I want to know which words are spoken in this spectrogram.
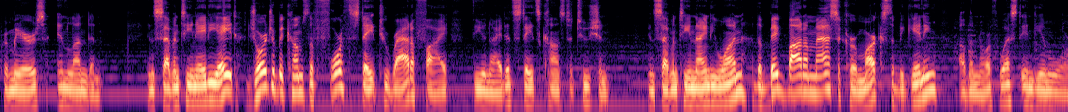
premieres in London. In 1788, Georgia becomes the fourth state to ratify the United States Constitution. In 1791, the Big Bottom Massacre marks the beginning of the Northwest Indian War.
